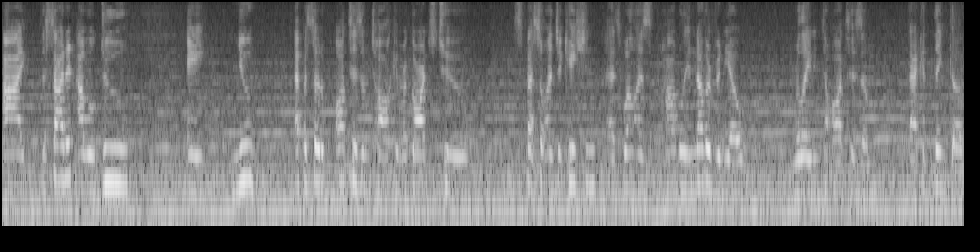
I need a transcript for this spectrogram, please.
I decided I will do a new episode of Autism Talk in regards to special education as well as probably another video relating to autism that I can think of.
